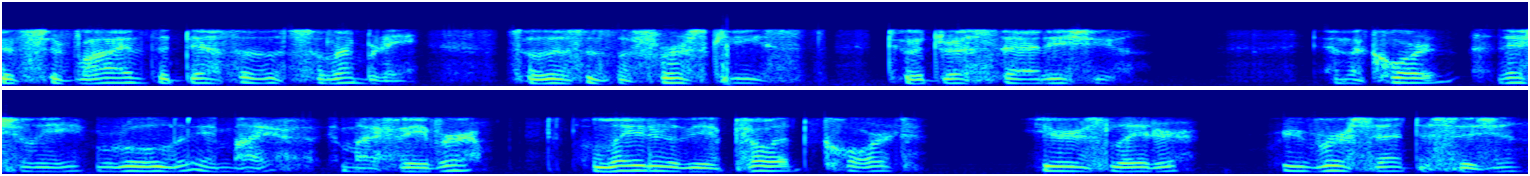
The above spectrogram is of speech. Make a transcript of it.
that survived the death of the celebrity. So this is the first case to address that issue. And the court initially ruled in my in my favor. Later, the appellate court, years later, reversed that decision.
